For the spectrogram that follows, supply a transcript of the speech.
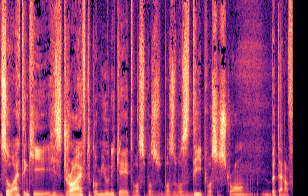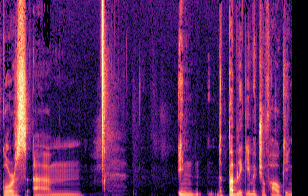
so i think he his drive to communicate was was was was deep was strong. But then of course um in the public image of Hawking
